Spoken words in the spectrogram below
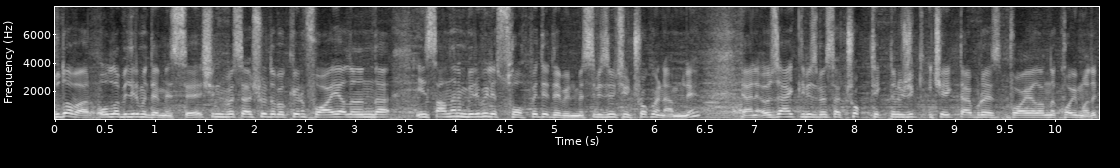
bu da var, olabilir mi demesi. Şimdi mesela şurada bakıyorum fuaye alanında insanların birbiriyle sohbet edebilmesi bizim için çok önemli. Yani özellikle biz mesela çok teknolojik içerikler buraya fuaye alanına koymadık.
